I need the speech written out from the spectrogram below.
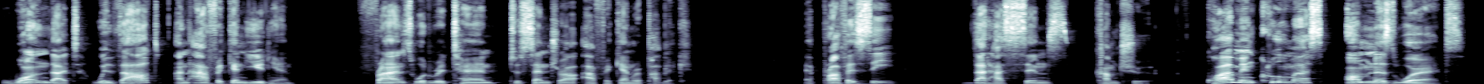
warned that without an African Union, France would return to Central African Republic. A prophecy that has since come true. Kwame Nkrumah's ominous words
